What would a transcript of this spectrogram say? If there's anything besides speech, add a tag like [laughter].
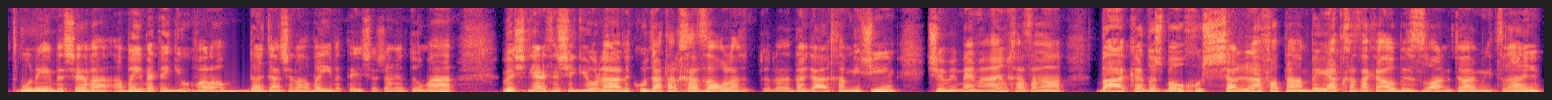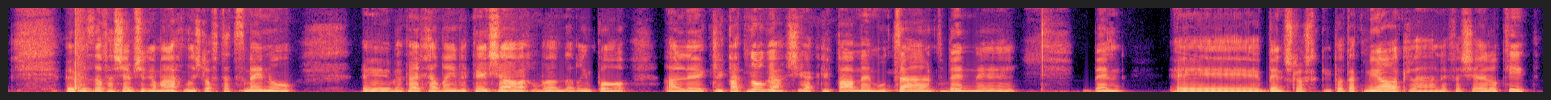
טמונים בשבע 49 הגיעו כבר לדרגה של 49 שערי טומאה ושנייה לפני שהגיעו לנקודת אל-חזור לדרגה ה-50 שממנה אין חזרה בא הקדוש ברוך הוא שלף אותם ביד חזקה או בזרוע נטויה ממצרים ובעזרת השם שגם אנחנו נשלוף את עצמנו אה, בפרק 49 ואנחנו מדברים פה על אה, קליפת נוגה שהיא הקליפה הממוצעת בין אה, בין אה, בין שלוש הקליפות הטמיות לנפש האלוקית.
